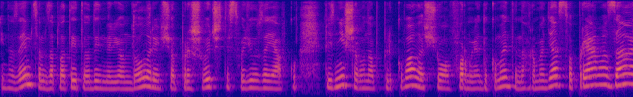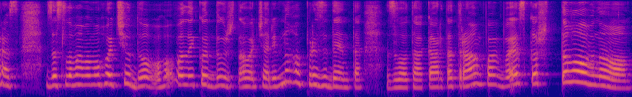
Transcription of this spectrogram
іноземцям заплатити 1 мільйон доларів, щоб пришвидшити свою заявку. Пізніше вона опублікувала, що оформлює документи на громадянство прямо зараз, за словами мого чудового, великодушного чарівного президента. Золота карта Трампа безкоштовно.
